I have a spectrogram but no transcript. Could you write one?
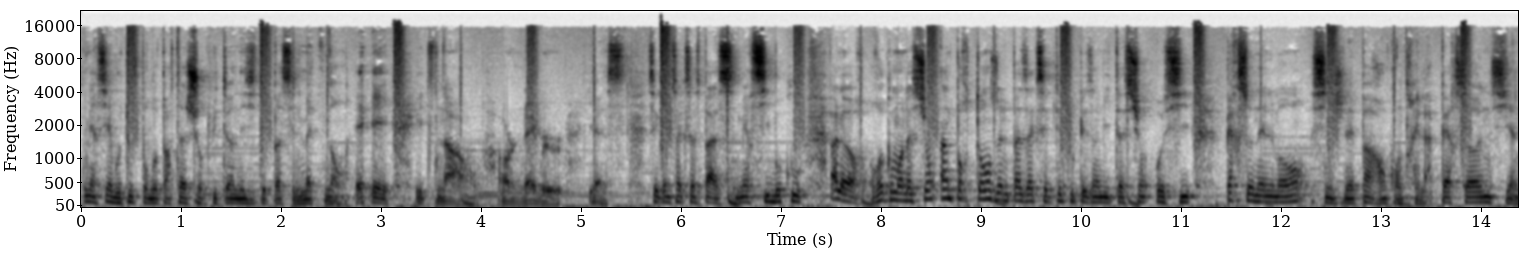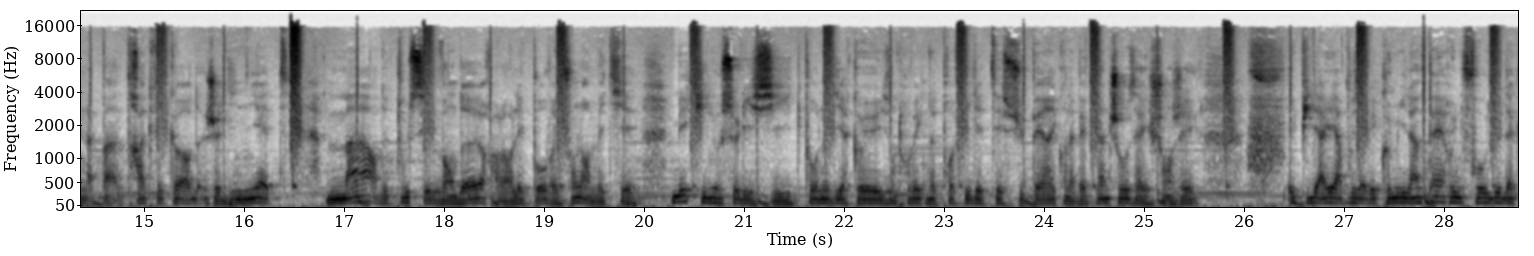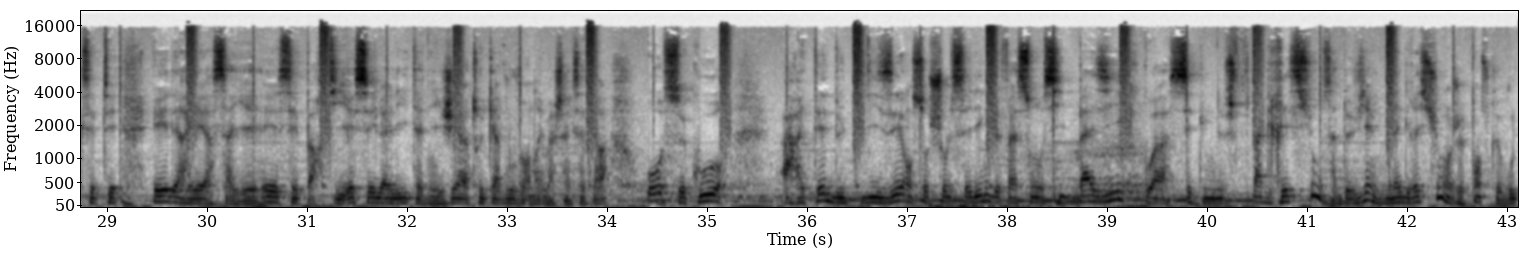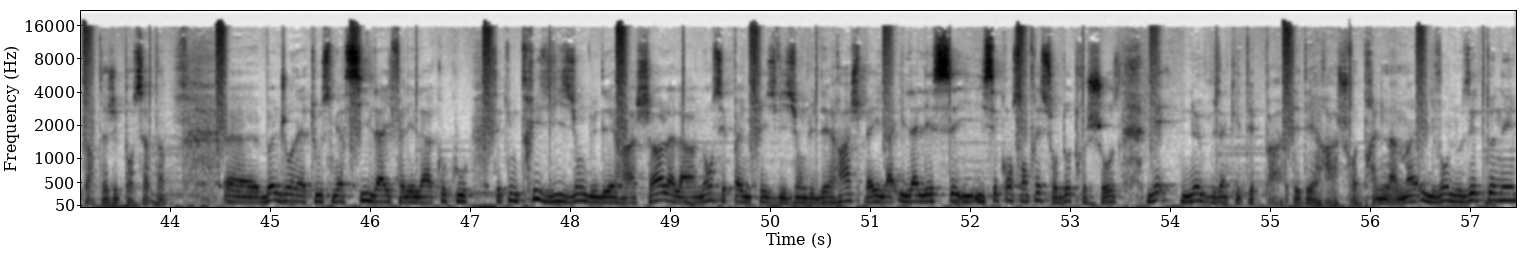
Merci à vous tous pour vos partages sur Twitter. N'hésitez pas, c'est maintenant. It's now or never. Yes. C'est comme ça que ça se passe. Merci beaucoup. Alors, recommandation importance de ne pas accepter toutes les invitations aussi. Personnellement, si je n'ai pas rencontré la personne, si elle n'a pas un track record, je dis niette. Marre de tous ces vendeurs. Alors, les pauvres, ils font leur métier, mais qui nous sollicitent pour nous dire qu'ils ont trouvé que notre profil était super et qu'on avait plein de choses à échanger. Et puis derrière, vous avez commis l'impair une fois ou deux d'accepter. Et derrière, ça y est, et c'est parti, et c'est la litanie, j'ai un truc à vous vendre et machin, etc. Au secours, arrêtez d'utiliser en social selling de façon aussi basique, quoi. C'est une agression, ça devient une agression. Je pense que vous le partagez pour certains. Euh, bonne journée à tous, merci. Là, il fallait là, coucou. C'est une triste vision du DRH. Oh là là, non, c'est pas une triste vision du DRH. Ben, il a, il a laissé, il, s'est concentré sur d'autres choses. Mais ne vous inquiétez pas, les DRH reprennent la main, ils vont nous étonner.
